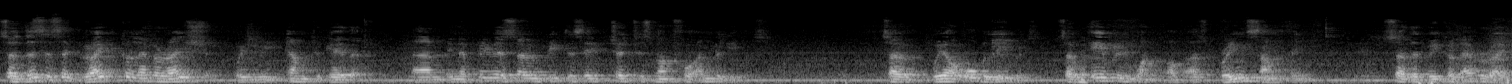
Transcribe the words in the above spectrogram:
So this is a great collaboration when we come together. Um, in a previous sermon, Peter said, church is not for unbelievers. So we are all believers. So every one of us brings something so that we collaborate.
